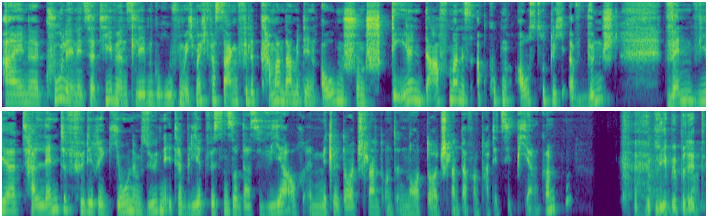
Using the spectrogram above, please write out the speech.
eine coole Initiative ins Leben gerufen. Ich möchte fast sagen, Philipp, kann man da mit den Augen schon stehlen? Darf man es abgucken? Ausdrücklich erwünscht, wenn wir Talente für die Region im Süden etabliert wissen, sodass wir auch in Mitteldeutschland und in Norddeutschland davon partizipieren könnten? Liebe Brit,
